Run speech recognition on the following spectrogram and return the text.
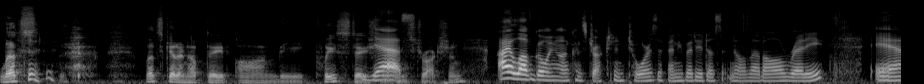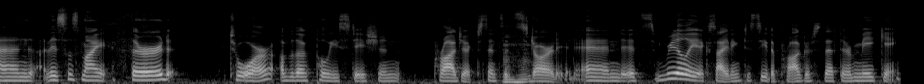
let's let's get an update on the police station Yes. construction. I love going on construction tours, if anybody doesn't know that already. And this was my third tour of the police station project since it mm-hmm. started. And it's really exciting to see the progress that they're making.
